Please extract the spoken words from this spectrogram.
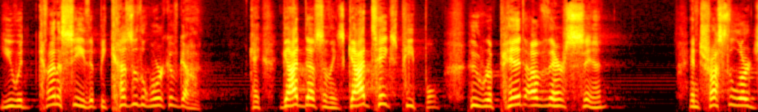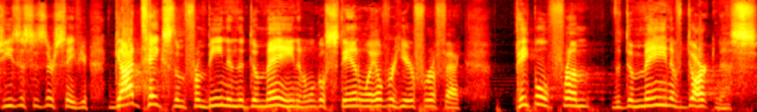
you would kind of see that because of the work of God, okay, God does some things. God takes people who repent of their sin and trust the Lord Jesus as their Savior. God takes them from being in the domain, and we'll go stand way over here for effect, people from the domain of darkness.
